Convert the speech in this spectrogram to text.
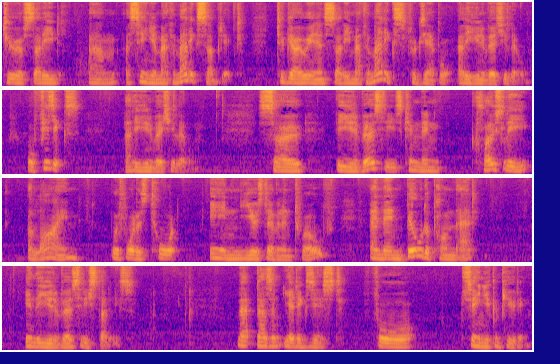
to have studied um, a senior mathematics subject to go in and study mathematics, for example, at a university level, or physics at a university level. So the universities can then closely align with what is taught in years 11 and 12 and then build upon that in the university studies. That doesn't yet exist for senior computing.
